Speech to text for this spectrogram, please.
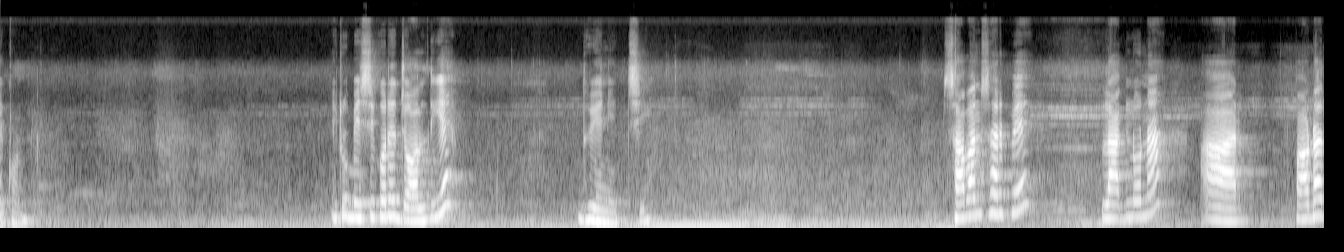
দেখুন। একটু বেশি করে জল দিয়ে ধুয়ে নিচ্ছি। সাবান সার্ফে লাগল না আর পাউডার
